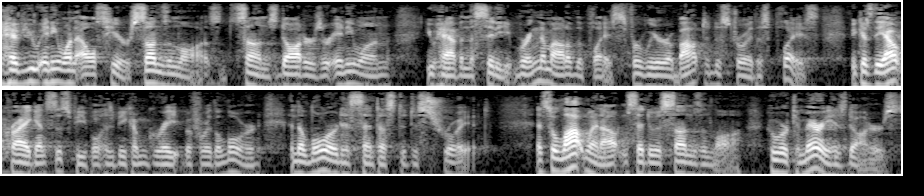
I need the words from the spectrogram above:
have you anyone else here, sons-in-laws, sons, daughters, or anyone you have in the city? Bring them out of the place, for we are about to destroy this place, because the outcry against this people has become great before the Lord, and the Lord has sent us to destroy it. And so Lot went out and said to his sons-in-law, who were to marry his daughters,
